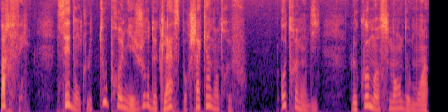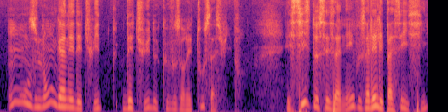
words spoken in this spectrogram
Parfait. C'est donc le tout premier jour de classe pour chacun d'entre vous. Autrement dit, le commencement d'au moins onze longues années d'études que vous aurez tous à suivre. Et six de ces années, vous allez les passer ici,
